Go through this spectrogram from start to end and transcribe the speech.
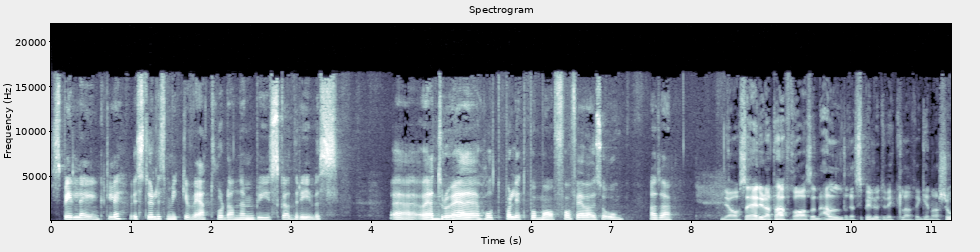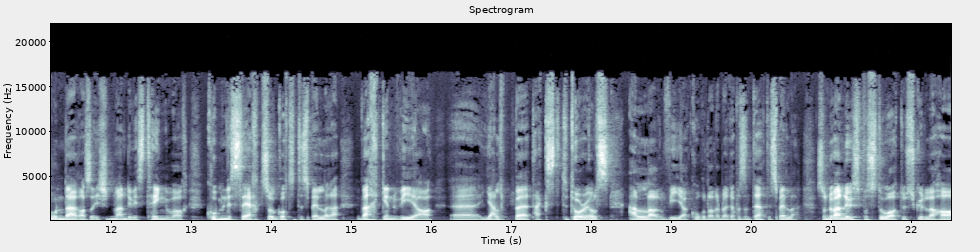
spill, egentlig. Hvis du liksom ikke vet hvordan en by skal drives. Uh, og jeg tror jeg holdt på litt på måfå, for jeg var jo så ung. Altså, Ja, og så er det jo dette her fra altså, en eldre spillutviklergenerasjon, der altså ikke nødvendigvis ting var kommunisert så godt til spillere, verken via eh, hjelpetekst-tutorials eller via hvordan det ble representert i spillet. Så nødvendigvis forstå at du skulle ha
